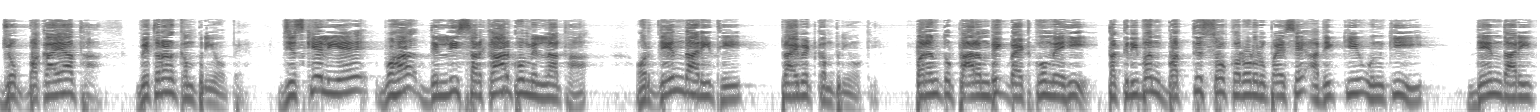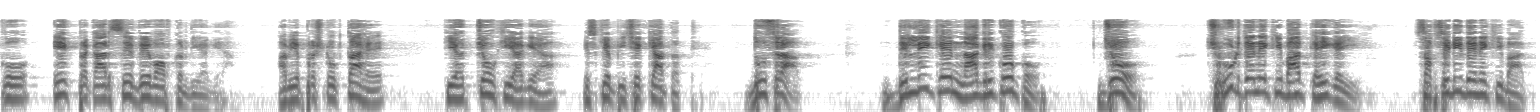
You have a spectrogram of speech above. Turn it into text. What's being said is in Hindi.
जो बकाया था वितरण कंपनियों पे, जिसके लिए वह दिल्ली सरकार को मिलना था और देनदारी थी प्राइवेट कंपनियों की। परंतु प्रारंभिक बैठकों में ही तकरीबन 3200 करोड़ रुपए से अधिक की उनकी देनदारी को एक प्रकार से वेव ऑफ़ कर दिया गया। अब यह प्रश्न उठता है कि यह क्यों किया गया, इसके पीछे क्या तथ्य दूसरा, दिल्ली के नागरिकों को जो छूट देने की बात कही गई, सब्सिडी देने की बात,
